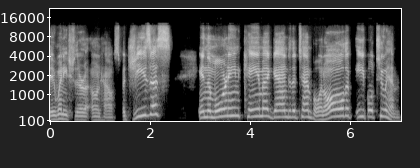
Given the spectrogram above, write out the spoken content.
They went each to their own house. But Jesus in the morning came again to the temple and all the people to him.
